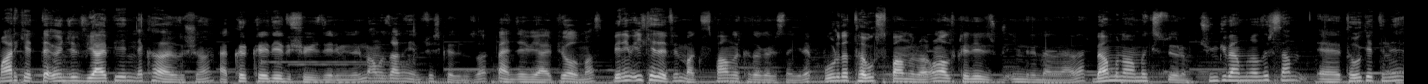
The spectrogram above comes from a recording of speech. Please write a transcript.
Markette önce VIP ne kadardı şu an? Ha, 40 krediye düşüyor %20 indirim ama zaten 75 kredimiz var. Bence VIP olmaz. Benim ilk hedefim bak spawner kategorisine girip burada tavuk spawner var 16 krediye düşmüş indirimle beraber. Ben bunu almak istiyorum. Çünkü ben bunu alırsam e, tavuk etini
